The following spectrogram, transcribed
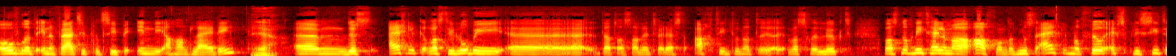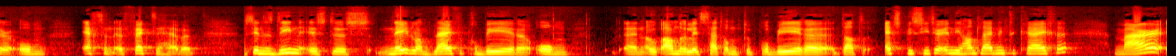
over het innovatieprincipe in die handleiding. Ja, Um, dus eigenlijk was die lobby, uh, dat was dan in 2018 toen dat uh, was gelukt, was nog niet helemaal af. Want dat moest eigenlijk nog veel explicieter om echt een effect te hebben. Sindsdien is dus Nederland blijven proberen om, en ook andere lidstaten, om te proberen dat explicieter in die handleiding te krijgen. Maar,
